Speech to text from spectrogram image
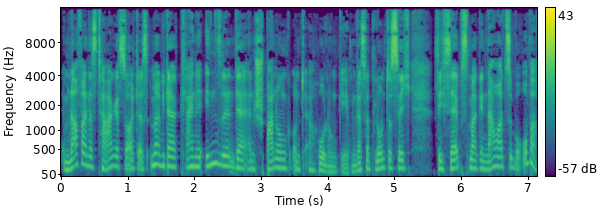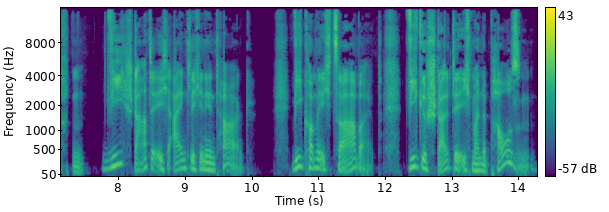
Im Laufe eines Tages sollte es immer wieder kleine Inseln der Entspannung und Erholung geben. Deshalb lohnt es sich, sich selbst mal genauer zu beobachten. Wie starte ich eigentlich in den Tag? Wie komme ich zur Arbeit? Wie gestalte ich meine Pausen?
